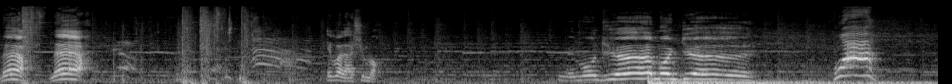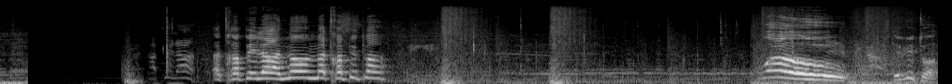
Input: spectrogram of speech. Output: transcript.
Meurs Meurs Et voilà, je suis mort. Mais mon dieu, mon dieu Quoi? Attrapez-la Non, ne m'attrapez pas Wow Je t'ai vu, toi.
